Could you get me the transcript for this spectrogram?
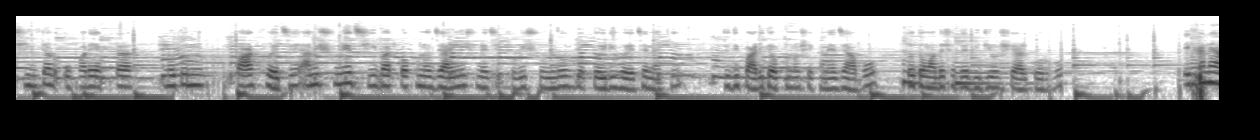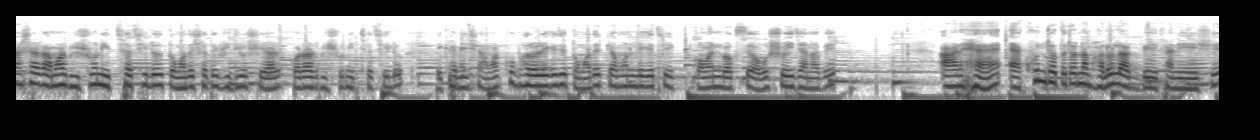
ঝিলটার ওপারে একটা নতুন পার্ক হয়েছে। আমি শুনেছি, বাট কখনো যাইনি। শুনেছি খুবই সুন্দর তৈরি হয়েছে নাকি? যদি পারি কখনো সেখানে যাব। তো তোমাদের সাথে ভিডিও শেয়ার করব। এখানে আসার আমার ভীষণ ইচ্ছা ছিল। তোমাদের সাথে ভিডিও শেয়ার করার ভীষণ ইচ্ছা ছিল। এখানে এসে আমার খুব ভালো লেগেছে। তোমাদের কেমন লেগেছে কমেন্ট বক্সে অবশ্যই জানাবে। আর হ্যাঁ এখন যতটা না ভালো লাগবে এখানে এসে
